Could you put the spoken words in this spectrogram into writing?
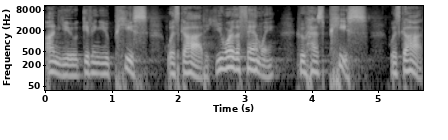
on you, giving you peace with God. You are the family who has peace with God.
